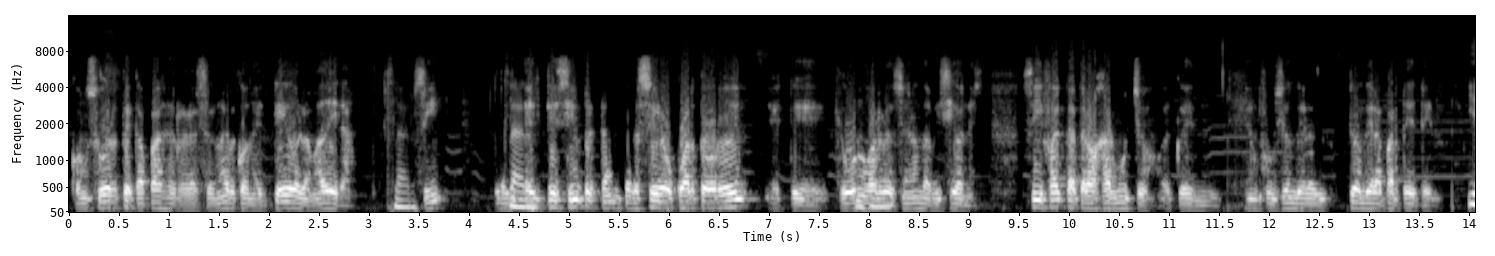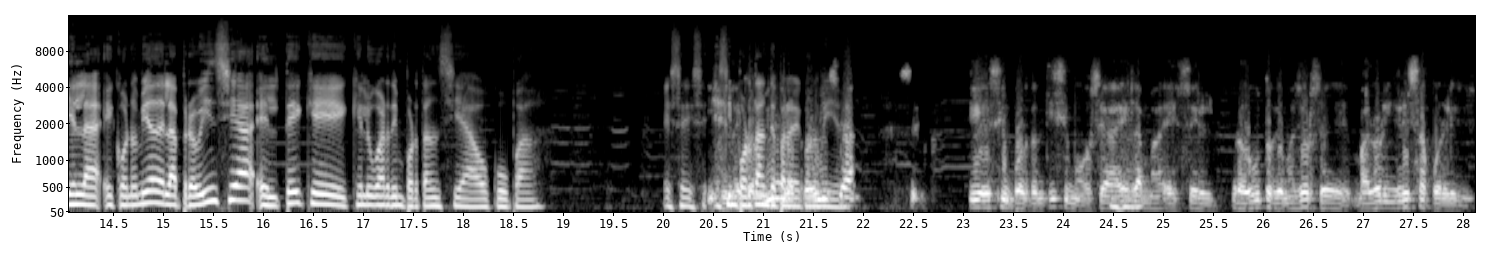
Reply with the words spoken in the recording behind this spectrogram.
con suerte, capaz de relacionar con el té o la madera, claro. ¿sí? El, Claro. el té siempre está en tercero o cuarto orden, este, que uno va relacionando a Misiones. Sí, falta trabajar mucho en, en función de la de la parte de té. Y en la economía de la provincia, ¿el té qué, qué lugar de importancia ocupa? Es, es, la importante para la economía. Sí, es importantísimo. O sea, es, la, es el producto que mayor se, valor ingresa por el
